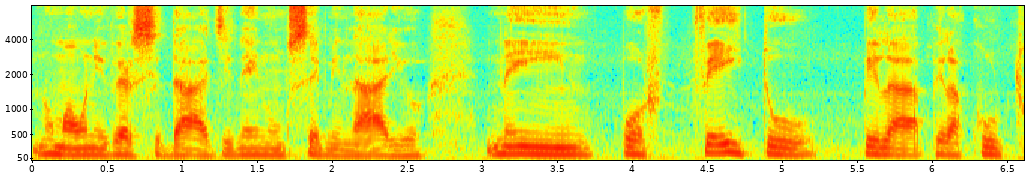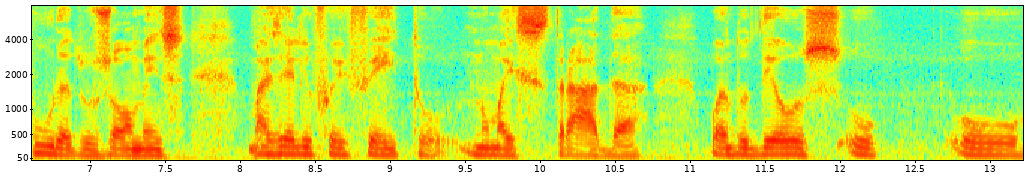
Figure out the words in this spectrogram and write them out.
numa universidade, nem num seminário, nem por feito pela, pela cultura dos homens, mas ele foi feito numa estrada, quando Deus o, o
